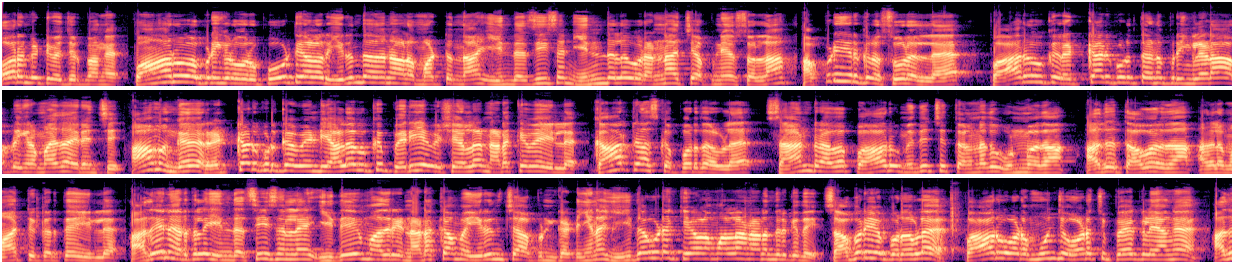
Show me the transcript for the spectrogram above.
ஓரம் கட்டி வச்சிருப்பாங்க. பாரு அப்படிங்கிற ஒரு போட்டியாளர் இருந்ததுனால மட்டும்தான் இந்த சீசன் இந்த அளவு ரன் ஆச்சு அப்படின்னே சொல்லலாம். அப்படி இருக்கிற சூழல்ல பாருவுக்கு ரெட் கார்டு கொடுத்து அனுப்புறீங்களா அப்படிங்கிற மாதிரி தான் இருந்துச்சு. ஆமாங்க ரெட் கார்டு கொடுக்க வேண்டிய அளவுக்கு பெரிய விஷயம்லாம் நடக்கவே இல்லை. கார் டாஸ்க பொறுத்தளவுல சாண்ட்ராவை பாரு மிதிச்சு தள்ளினது உண்மைதான். அது தவறு தான் அதுல மாற்றுக்கிறதே இல்ல. அதே நேரத்துல இந்த சீசன்ல இதே மாதிரி நடக்காம இருந்துச்சு அப்படின்னு கேட்டீங்கன்னா இதை விட கேவலமாலாம் நடந்திருக்குது. சபரியை பொறுத்தளவுல பாருவோட மூஞ்ச உடச்சு பேக்கல இல்லையாங்க அது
